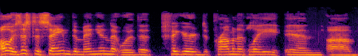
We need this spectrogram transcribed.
Oh, is this the same Dominion that would that figured prominently in um,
